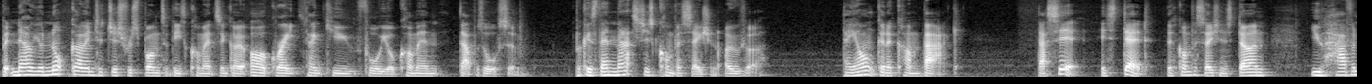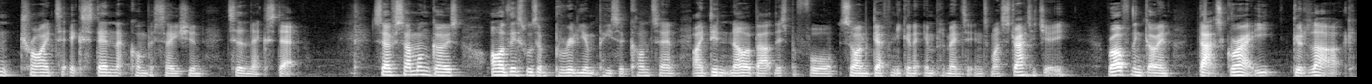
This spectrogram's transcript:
But now you're not going to just respond to these comments and go, oh, great, thank you for your comment, that was awesome. Because then that's just conversation over. They aren't going to come back that's it. It's dead. The conversation's done. You haven't tried to extend that conversation to the next step. So if someone goes, Oh, this was a brilliant piece of content, I didn't know about this before, so I'm definitely going to implement it into my strategy, rather than going, That's great, good luck,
